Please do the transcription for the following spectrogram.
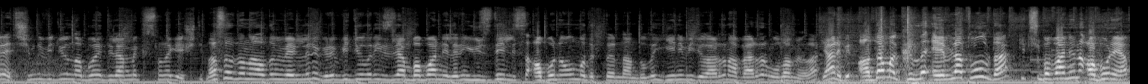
Evet şimdi videonun abone dilenme kısmına geçtik. NASA'dan aldığım verilere göre videoları izleyen babaannelerin %50'si abone olmadıklarından dolayı yeni videolardan haberdar olamıyorlar. Yani bir adam akıllı evlat ol da git şu babaannene abone yap.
